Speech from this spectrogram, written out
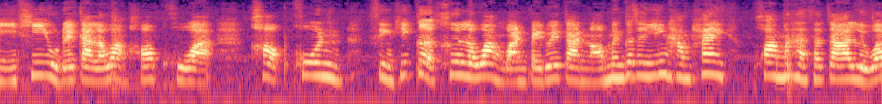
ดีๆ ที่อยู่ด้วยกันระหว่างครอบครัว ขอบคุณสิ่งที่เกิดขึ้นระหว่างวันไปด้วยกันเนาะมันก็จะยิ่งทำให้ความมหัศจรรย์หรือว่า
